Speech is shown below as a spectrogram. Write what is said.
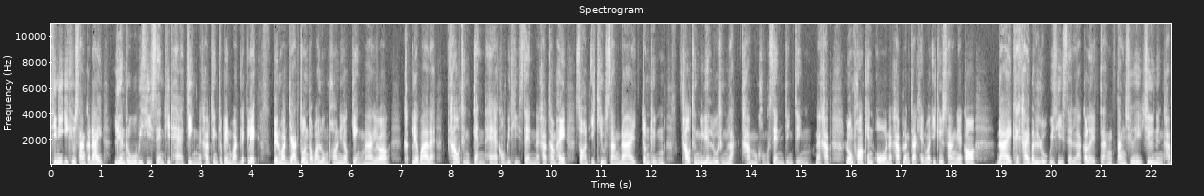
ที่นี่อีคิวซังก็ได้เรียนรู้วิถีเซนที่แท้จริงนะครับถึงจะเป็นวัดเล็ก ๆ เป็นวัดยากจนแต่ว่าหลวงพ่อนี่ก็เก่งมาก แล้วก็เรียกว่าอะไรเข้าถึงแก่นแท้ของวิถีเซนนะครับทำให้สอนอีคิวซังได้จนถึงเข้าถึงเรียนรู้ถึงหลักธรรมของเซนจริง ๆ นะครับหลวงพ่อเคนโอนะครับหลังจากเห็นว่าอีคิวซังเนี่ยก็ ได้คล้ายๆ บรรลุวิถีเซนแล้วก็เลยตั้งตั้งชื่ออีกชื่อหนึ่งครับ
